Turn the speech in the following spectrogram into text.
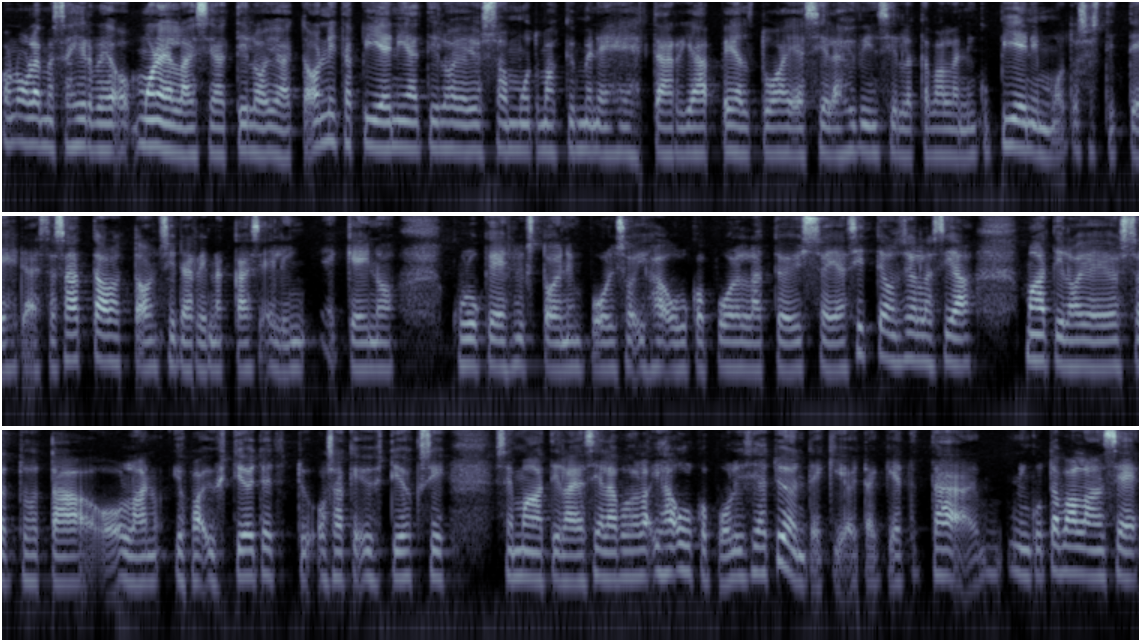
on olemassa hirveän monenlaisia tiloja, että on niitä pieniä tiloja, joissa on muutama kymmenen hehtaaria peltoa ja siellä hyvin sillä tavalla niin kuin pienimuotoisesti tehdään. Sitä saattaa olla, että on siinä rinnakkaiselinkeino, kulkee esimerkiksi toinen puoliso ihan ulkopuolella töissä ja sitten on sellaisia maatiloja, joissa tuota, ollaan jopa yhtiöitetty osakeyhtiöksi se maatila ja siellä voi olla ihan ulkopuolisia työntekijöitäkin. Että tämä, niin kuin tavallaan se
